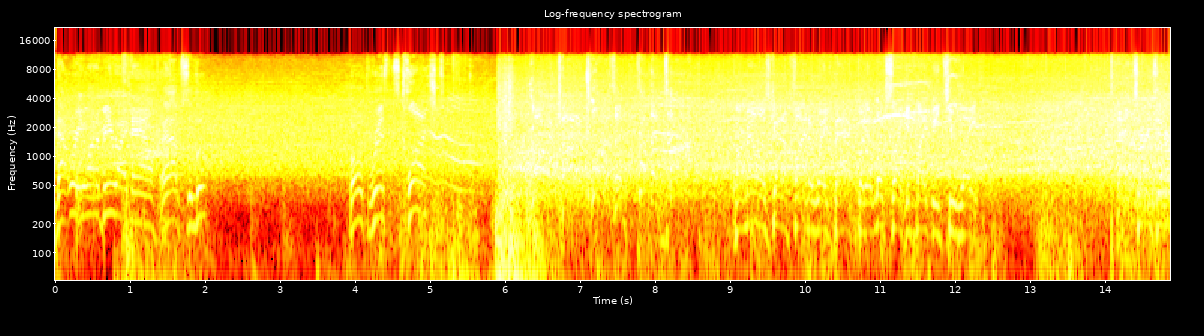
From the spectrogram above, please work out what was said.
Not where you want to be right now. Absolute. Both wrists clutched. Closet from the top. Carmella's got to find a way back, but it looks like it might be too late. That turns it around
